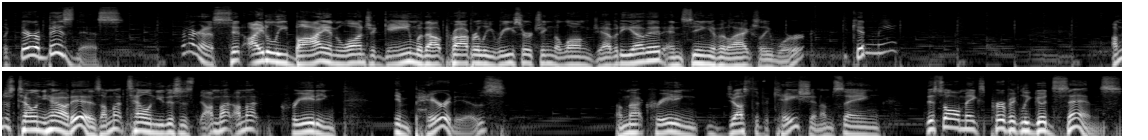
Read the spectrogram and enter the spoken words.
Like, they're a business. They're not going to sit idly by and launch a game without properly researching the longevity of it and seeing if it'll actually work. You kidding me? I'm just telling you how it is. I'm not telling you this is I'm not I'm not creating imperatives. I'm not creating justification. I'm saying this all makes perfectly good sense.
